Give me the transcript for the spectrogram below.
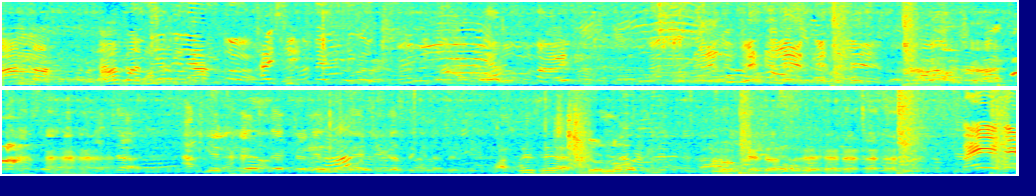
আর না একবার দিদি না খাইছি বেসলেন বেসলেন ঠিক আছে কিনা ধন্যবাদ ভাই এটা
